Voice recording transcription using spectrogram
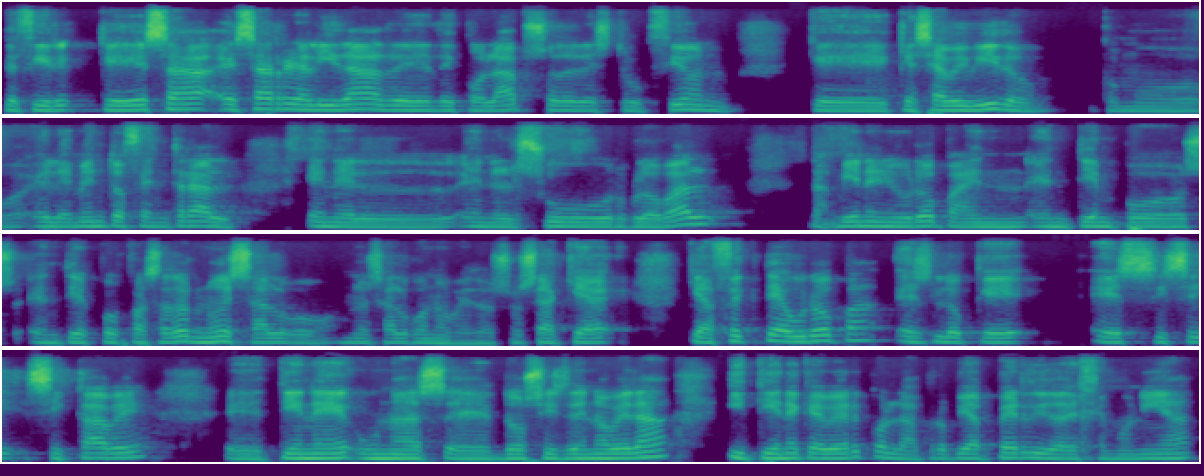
decir, que esa, esa realidad de, colapso, de destrucción que se ha vivido como elemento central en el, sur global, también en Europa en, tiempos, en tiempos pasados, no es algo, no es algo novedoso. O sea, que, que afecte a Europa es lo que es, si, cabe, eh, tiene unas eh, dosis de novedad y tiene que ver con la propia pérdida de hegemonía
